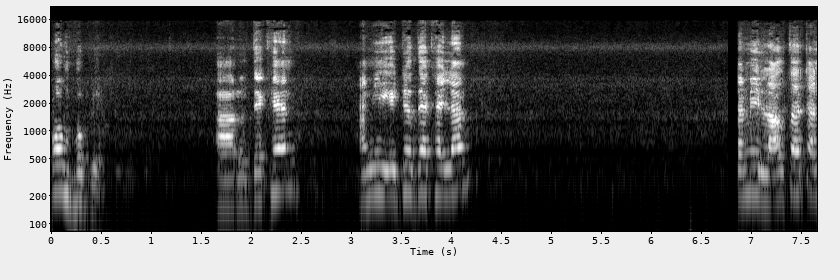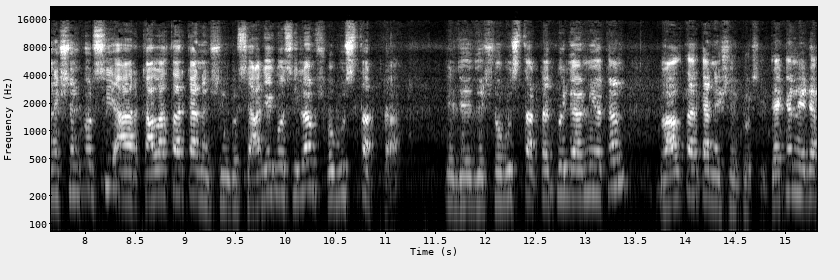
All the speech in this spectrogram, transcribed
কম হবে। আর দেখেন, আমি এটা দেখাইলাম। আমি লাল তার কানেকশন করছি আর কালা তার কানেকশন করছি। আগে করছিলাম সবুজ তারটা। এই যে যে সবুজ তারটা কইলে আমি এখন লাল তার কানেকশন করছি। দেখেন এটা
